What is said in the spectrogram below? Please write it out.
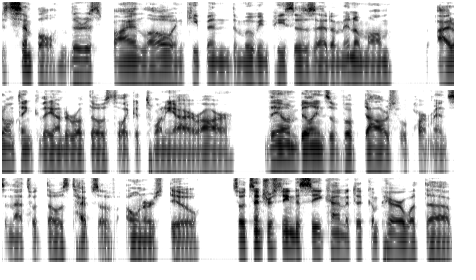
It's simple. They're just buying low and keeping the moving pieces at a minimum. I don't think they underwrote those to like a 20 IRR they own billions of dollars of apartments and that's what those types of owners do. So it's interesting to see kind of to compare what the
